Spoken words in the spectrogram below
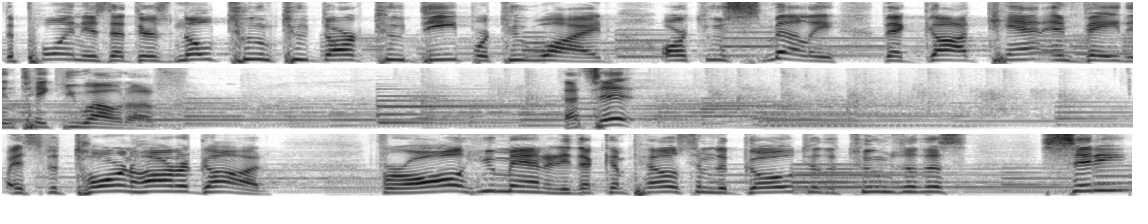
the point is that there's no tomb too dark, too deep, or too wide, or too smelly that God can't invade and take you out of. That's it. It's the torn heart of God for all humanity that compels him to go to the tombs of this city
